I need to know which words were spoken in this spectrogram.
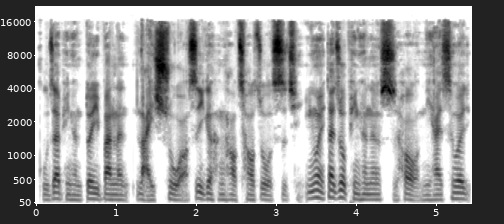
股债平衡对一般人来说啊是一个很好操作的事情，因为在做平衡的时候，你还是会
